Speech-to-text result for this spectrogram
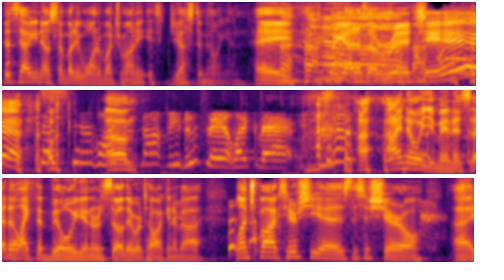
This is how you know somebody won a bunch of money. It's just a million. Hey, we got us a rich. Yeah. That's terrible. I um, did not mean to say it like that. I, I know what you meant. Instead of like the billion or so they were talking about. Lunchbox, here she is. This is Sheryl uh,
